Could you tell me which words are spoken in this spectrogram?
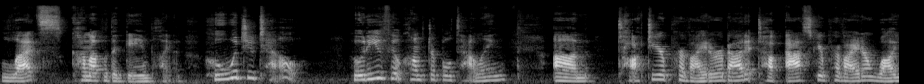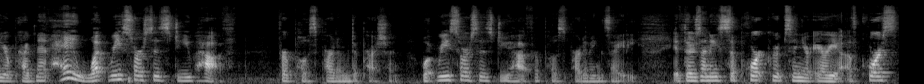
Let's come up with a game plan. Who would you tell? Who do you feel comfortable telling? Um, talk to your provider about it. Talk, ask your provider while you're pregnant, hey, what resources do you have for postpartum depression? What resources do you have for postpartum anxiety? If there's any support groups in your area, of course,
